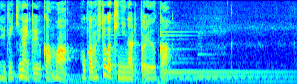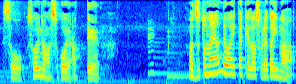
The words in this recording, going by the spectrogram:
う、ね、できないというかまあ他の人が気になるというかそうそういうのがすごいあって。まあ、ずっと悩んではいたけどそれが今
